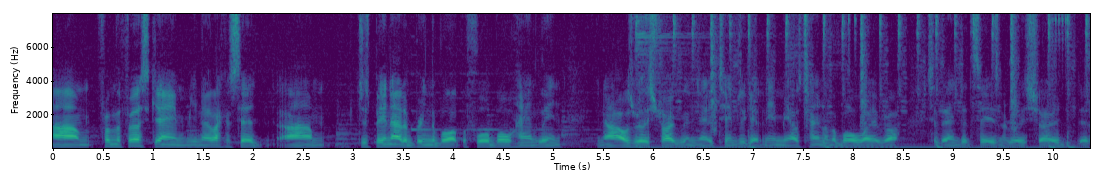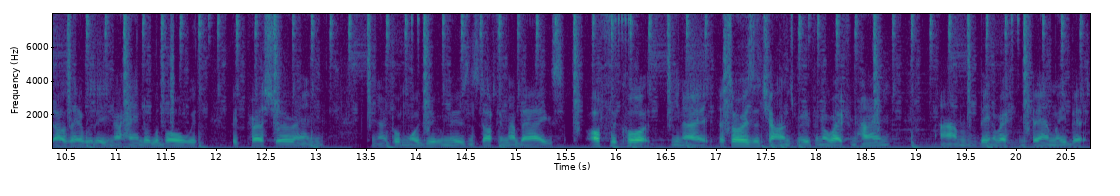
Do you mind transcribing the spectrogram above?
um, from the first game, you know, like I said, um, just being able to bring the ball up the floor, ball handling, you know, I was really struggling. You know, teams were getting near me. I was turning the ball over. To the end of the season, it really showed that I was able to, you know, handle the ball with, with pressure and, you know, put more dribble moves and stuff in my bags. Off the court, you know, it's always a challenge moving away from home, um, being away from family. But,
